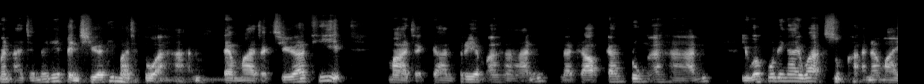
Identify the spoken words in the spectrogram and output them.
มันอาจจะไม่ได้เป็นเชื้อที่มาจากตัวอาหาร แต่มาจากเชื้อที่มาจากการเตรียมอาหารนะครับ การปรุงอาหาร หรือว่าพูดง่ายๆว่าสุขอนามัย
